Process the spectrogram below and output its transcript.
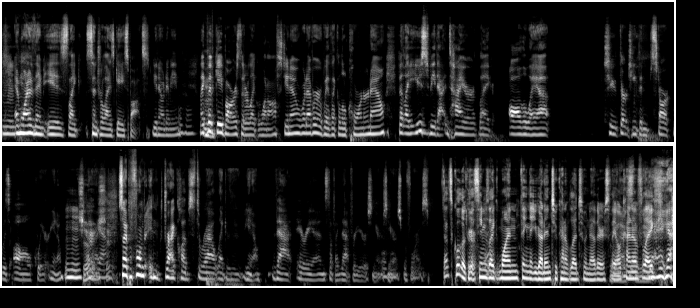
Mhm. And one of them is like centralized gay spots. You know what I mean? Mhm. Like Mm. with gay bars that are like one offs, you know, or whatever, with like a little corner now. But like it used to be that entire, like all the way up to 13th and Stark was all queer, you know? Mhm. Sure, Anyway. Yeah. sure. So I performed in drag clubs throughout, like, you know, that area and stuff like that for years and years and Mhm. years before us. That's cool though, because it seems Yeah. like one thing that you got into kind of led to another, so they all kind of like, yeah, yeah, yeah.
